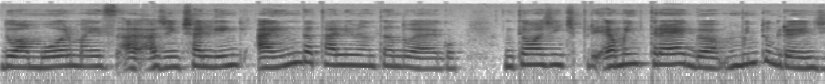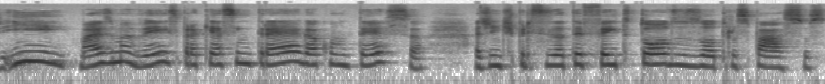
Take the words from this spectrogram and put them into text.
do amor, mas a, a gente ali ainda está alimentando o ego. Então a gente é uma entrega muito grande. E, mais uma vez, para que essa entrega aconteça, a gente precisa ter feito todos os outros passos,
